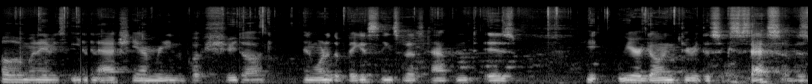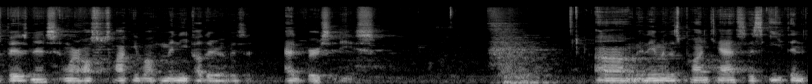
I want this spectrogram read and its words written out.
Hello, my name is Ethan Ashley. I'm reading the book Shoe Dog, and one of the biggest things that has happened is he, we are going through the success of his business, and we're also talking about many other of his adversities. Um, the name of this podcast is Ethan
